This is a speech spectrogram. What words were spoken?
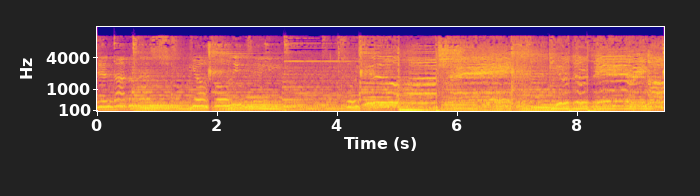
and I bless your holy name. For you are great, you do miracles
